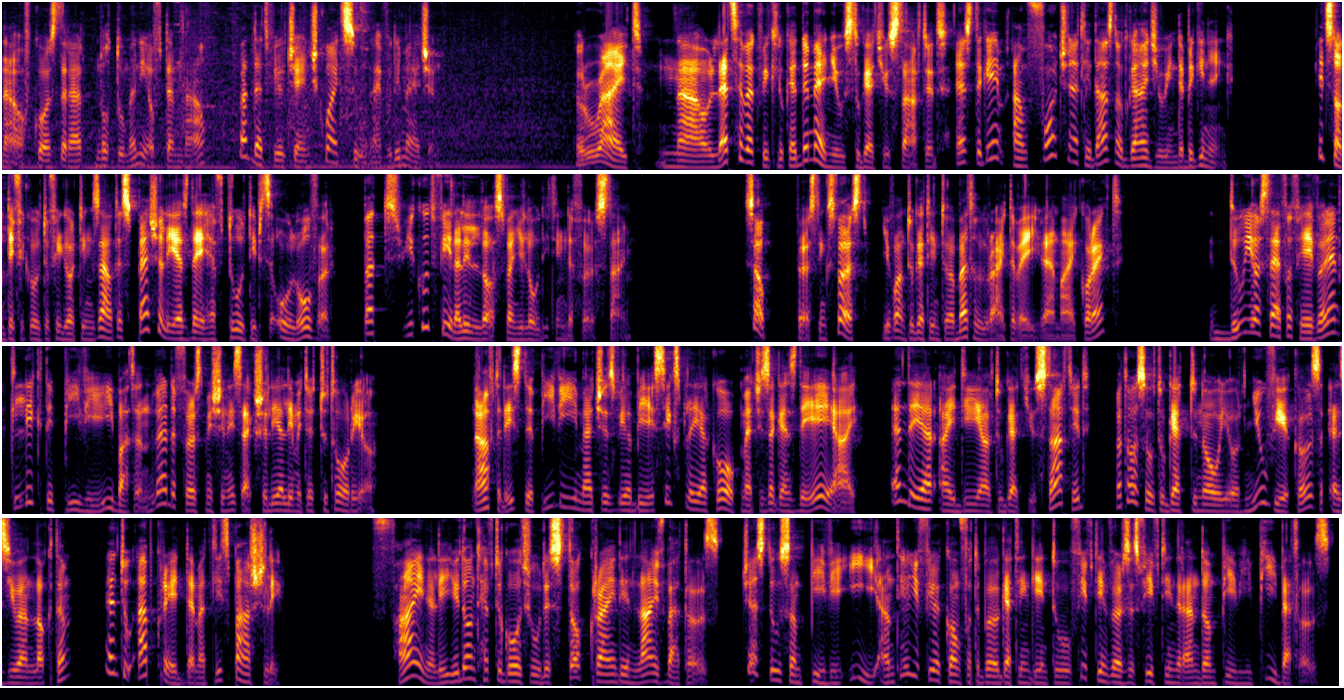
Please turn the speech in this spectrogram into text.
Now, of course, there are not too many of them now, but that will change quite soon, I would imagine. Right, now let's have a quick look at the menus to get you started, as the game unfortunately does not guide you in the beginning. It's not difficult to figure things out, especially as they have tooltips all over, but you could feel a little lost when you load it in the first time. So, First things first, you want to get into a battle right away, am I correct? Do yourself a favor and click the PvE button, where the first mission is actually a limited tutorial. After this, the PvE matches will be 6-player co-op matches against the AI, and they are ideal to get you started, but also to get to know your new vehicles as you unlock them, and to upgrade them at least partially. Finally, you don't have to go through the stock grind in live battles. Just do some PvE until you feel comfortable getting into 15 vs 15 random PvP battles.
